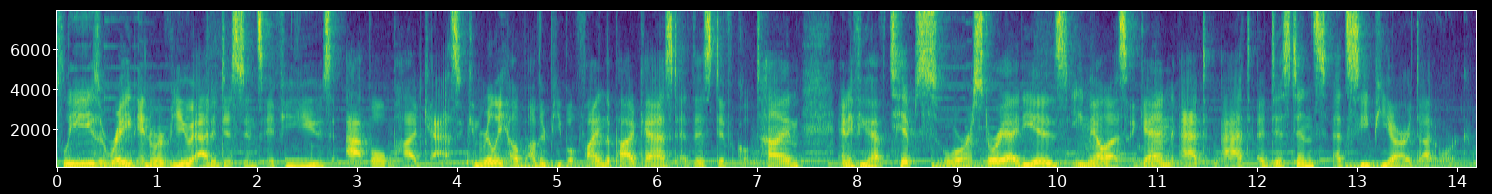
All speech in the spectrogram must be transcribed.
Please rate and review At a Distance if you use Apple Podcasts. It can really help other people find the podcast at this difficult time. And if you have tips or story ideas, email us again at at a distance at cpr.org.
